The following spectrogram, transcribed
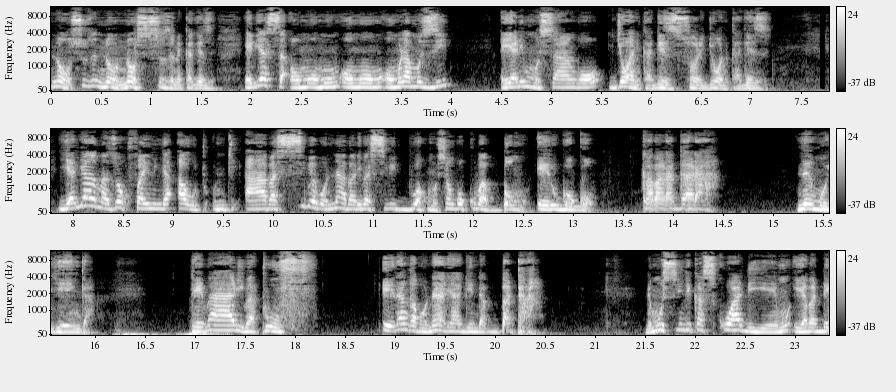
no susan no no susan kagezi. Ebyassa omulamuzi eyali musango joan kagezi sorry joan kagezi. Yali amaze okufininga out nti abasibe bonna abali basibiddwa ku musango okuba bomu erugogo kabalagala ne muyenga tebaali batuufu. Era nga bonna yali agenda bata. Ne musindika squad yemu eyabadde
